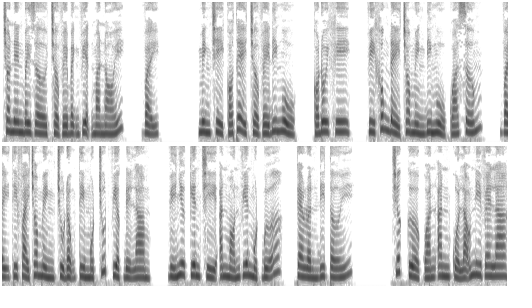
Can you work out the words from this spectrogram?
cho nên bây giờ trở về bệnh viện mà nói, vậy. Mình chỉ có thể trở về đi ngủ, có đôi khi, vì không để cho mình đi ngủ quá sớm, vậy thì phải cho mình chủ động tìm một chút việc để làm, ví như kiên trì ăn món viên một bữa, Karen đi tới. Trước cửa quán ăn của lão Nivella,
